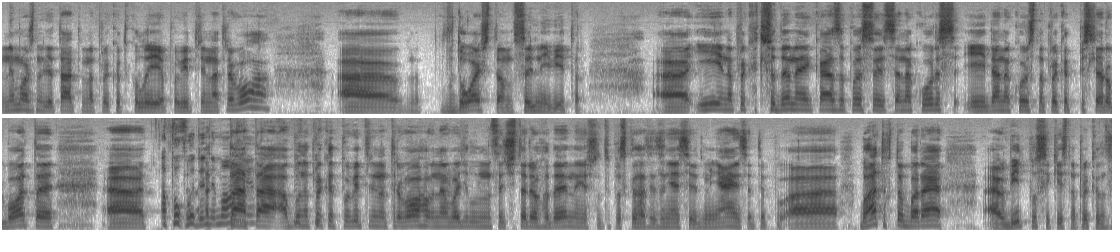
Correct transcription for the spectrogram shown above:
не можна літати, наприклад, коли є повітряна тривога, в дощ, там сильний вітер. І, наприклад, людина, яка записується на курс і йде на курс, наприклад, після роботи. А погоди немає? Та, та, або, наприклад, повітряна тривога, вона виділила на це 4 години, і що типу сказати, заняття відміняється. Типу, а багато хто бере відпуск якийсь, наприклад,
